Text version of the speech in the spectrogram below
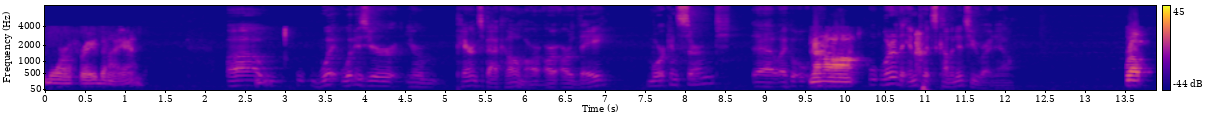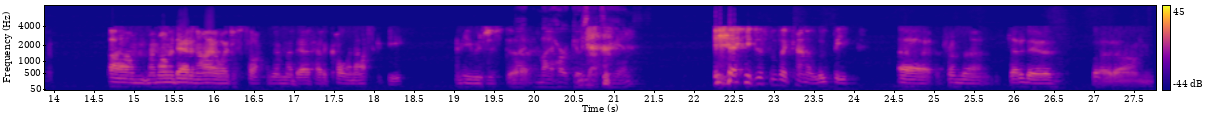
more afraid than I am? Uh, what what is your your parents back home? Are are, are they more concerned? Uh, like, no. What are the inputs coming into you right now? Well, um, my mom and dad in Iowa. I just talked to them. My dad had a colonoscopy, and he was just. Uh, my, my heart goes out to him. yeah, he just was like kind of loopy uh, from the sedative, but um,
